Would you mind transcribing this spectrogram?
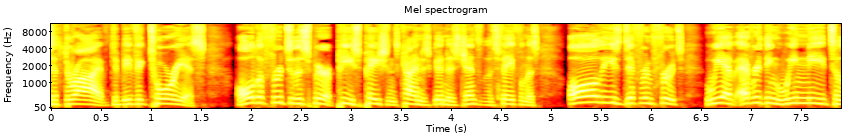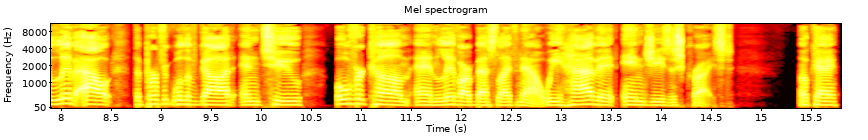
to thrive, to be victorious. All the fruits of the Spirit peace, patience, kindness, goodness, gentleness, faithfulness all these different fruits. We have everything we need to live out the perfect will of God and to overcome and live our best life now. We have it in Jesus Christ. Okay.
